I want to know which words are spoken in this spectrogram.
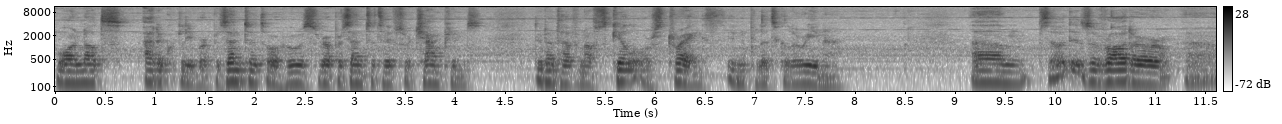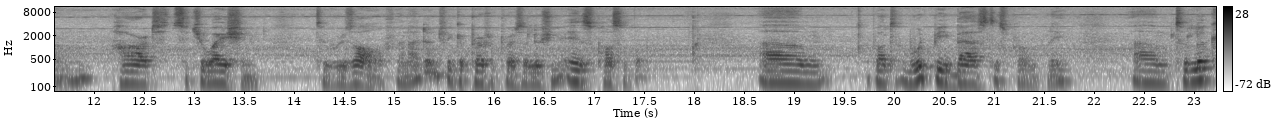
who are not adequately represented or whose representatives or champions do not have enough skill or strength in the political arena. Um, so it is a rather um, hard situation to resolve and I don't think a perfect resolution is possible. Um, what would be best is probably um, to look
